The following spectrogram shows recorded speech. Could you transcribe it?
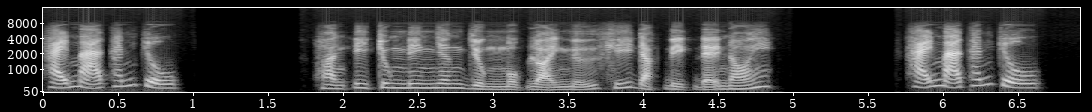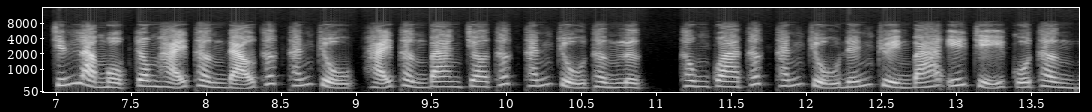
Hải Mã Thánh Trụ. Hoàng y trung niên nhân dùng một loại ngữ khí đặc biệt để nói. Hải Mã Thánh Trụ, chính là một trong hải thần đảo thất thánh trụ, hải thần ban cho thất thánh trụ thần lực, thông qua thất thánh trụ đến truyền bá ý chỉ của thần,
